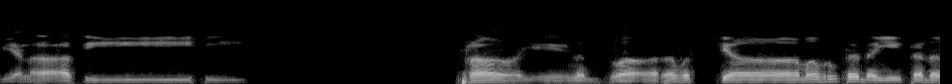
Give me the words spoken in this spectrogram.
व्यलासीः प्रायेण द्वारवत्यामवृतदयि तदा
